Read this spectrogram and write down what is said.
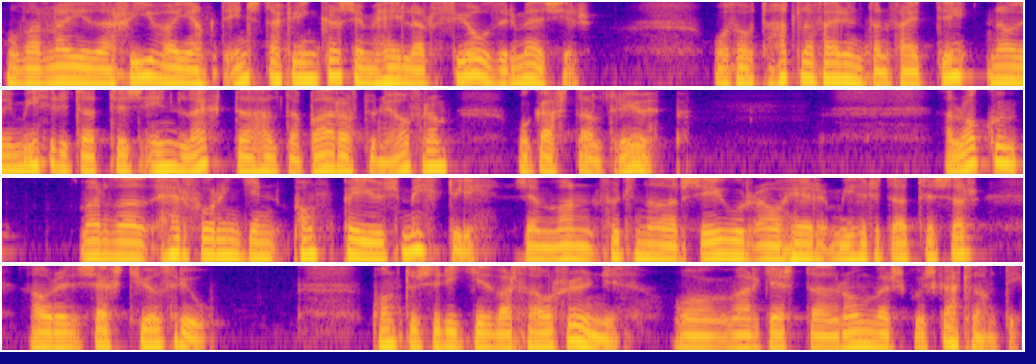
og var lægið að hrífa jæmt einstaklinga sem heilar þjóðir með sér og þótt hallafæri undan fæti náði Mithridates einlegt að halda baráttunni áfram og gafst aldrei upp. Að lokum var það herfóringin Pompeius Mikli sem vann fullnaðar sigur á herr Mithridatesar árið 63. Pontusríkið var þá hrunið og var gert að rómversku skattlandi.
